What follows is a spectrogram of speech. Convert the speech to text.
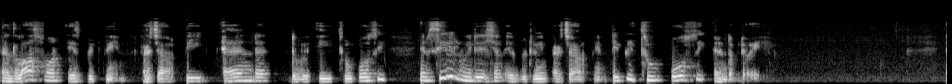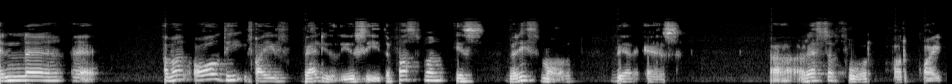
And the last one is between HRP and WE through OC. And serial mediation is between HRP and TP through OC and WE. And uh, uh among all the five values you see, the first one is very small, whereas uh, rest of four are quite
